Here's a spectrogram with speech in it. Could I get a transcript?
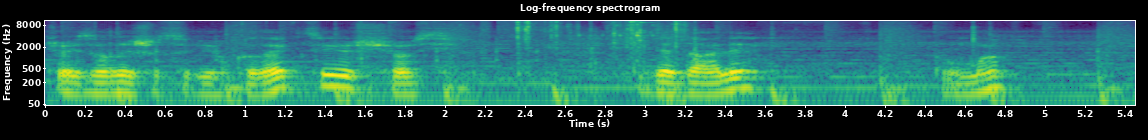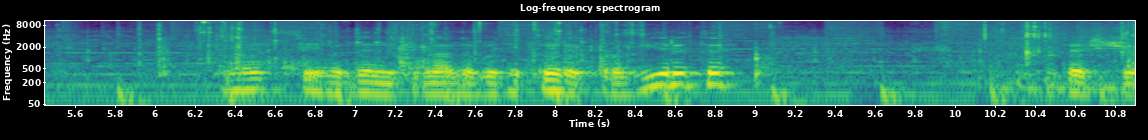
Щось залишу собі в колекцію, щось йде далі. Пума. Ну, ці годинники треба буде перепровірити. Те, що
